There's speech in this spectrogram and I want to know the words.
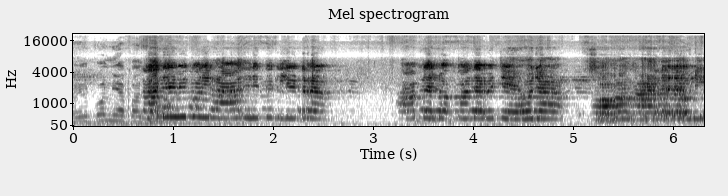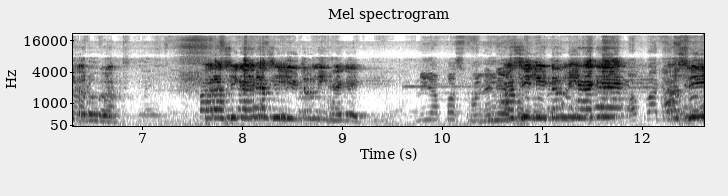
ਬਿਲਕੁਲ ਨਹੀਂ ਆਪਾਂ ਕਦੇ ਵੀ ਕੋਈ ਰਾਜਨੀਤਿਕ ਲੀਡਰ ਆਪਦੇ ਲੋਕਾਂ ਦੇ ਵਿੱਚ ਇਹੋ ਜਿਹਾ ਸੌਹਾਂ ਖਾਣ ਦਾ ਜਾਉ ਨਹੀਂ ਕਰੂਗਾ। ਪਰ ਅਸੀਂ ਕਹਿੰਦੇ ਅਸੀਂ ਲੀਡਰ ਨਹੀਂ ਹੈਗੇ। ਨਹੀਂ ਆਪਾਂ ਅਸੀਂ ਲੀਡਰ ਨਹੀਂ ਹੈਗੇ। ਅਸੀਂ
